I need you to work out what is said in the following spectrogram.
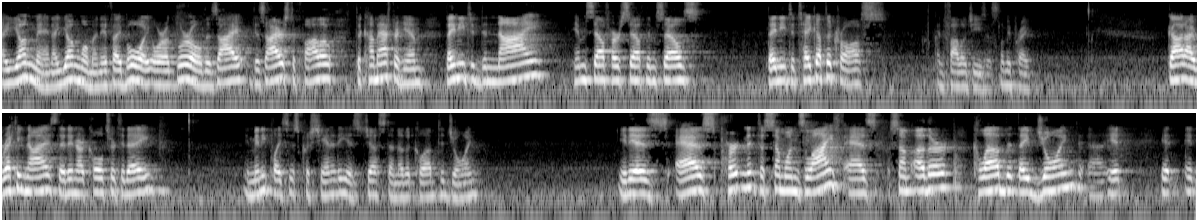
a young man, a young woman, if a boy or a girl desire, desires to follow, to come after him, they need to deny himself, herself, themselves. They need to take up the cross and follow Jesus. Let me pray. God, I recognize that in our culture today, in many places, Christianity is just another club to join. It is as pertinent to someone's life as some other club that they've joined. Uh, it, it, it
